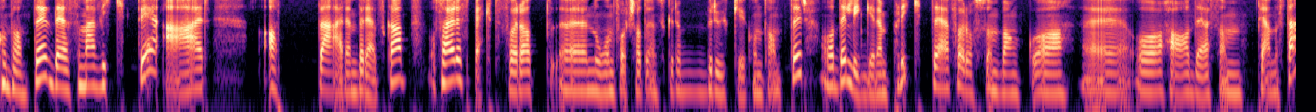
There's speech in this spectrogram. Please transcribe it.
kontanter. Det som er viktig, er at det er en beredskap. Og så har jeg respekt for at eh, noen fortsatt ønsker å bruke kontanter. Og det ligger en plikt det er for oss som bank å, å ha det som tjeneste.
